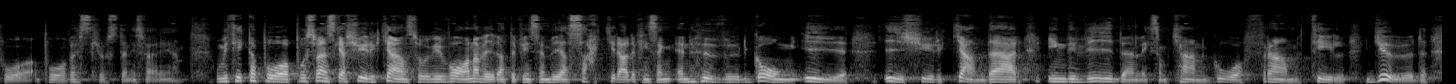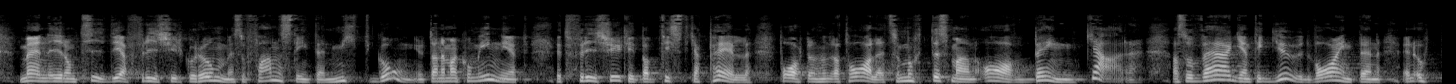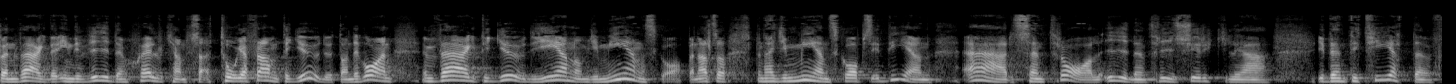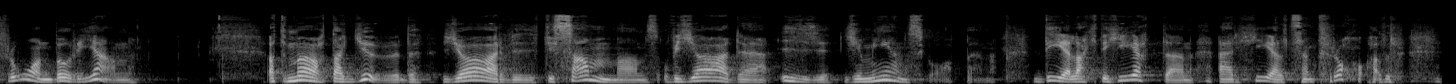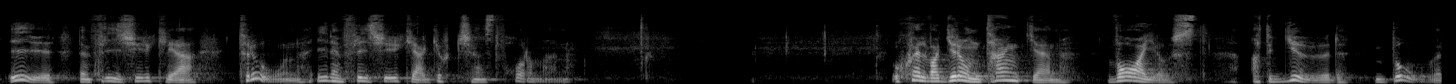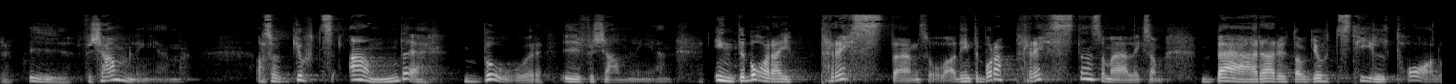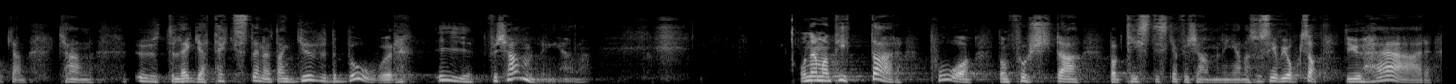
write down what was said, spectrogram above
på, på västkusten i Sverige. Om vi tittar på, på Svenska kyrkan så är vi vana vid att det finns en via sacra, det finns en, en huvudgång i, i kyrkan där individen liksom kan gå fram till Gud. Men i de tidiga frikyrkorummen så fanns det inte en mittgång utan när man kom in i ett, ett frikyrkligt baptistkapell på 1800-talet så möttes man av bänkar. Alltså vägen till Gud var inte en, en öppen väg där individen individen själv kan så här, tåga fram till Gud, utan det var en, en väg till Gud genom gemenskapen. Alltså den här gemenskapsidén är central i den frikyrkliga identiteten från början. Att möta Gud gör vi tillsammans och vi gör det i gemenskap. Delaktigheten är helt central i den frikyrkliga tron, i den frikyrkliga gudstjänstformen. Och själva grundtanken var just att Gud bor i församlingen. Alltså Guds ande bor i församlingen. Inte bara i prästen. Så, va? Det är inte bara prästen som är liksom bärare av Guds tilltal och kan, kan utlägga texten, utan Gud bor i församlingen. Och när man tittar på de första baptistiska församlingarna så ser vi också att det är ju här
